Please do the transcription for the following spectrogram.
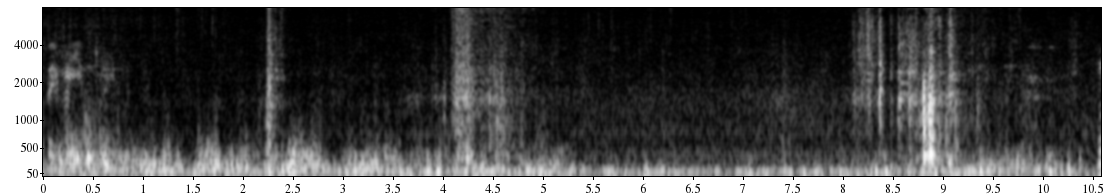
ใส่ไม่ อืม เลยเนี่ยมันก็เกี่ยวกับมันยาวมันหันว่ พ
